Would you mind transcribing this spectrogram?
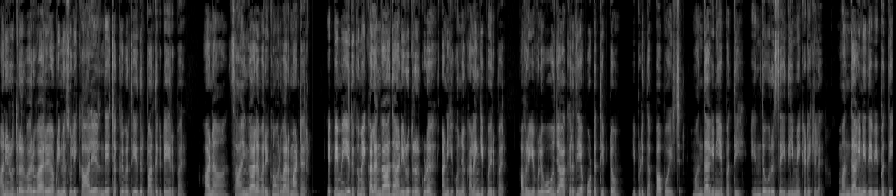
அனிருத்ரர் வருவார் அப்படின்னு சொல்லி காலையிலிருந்தே சக்கரவர்த்தி எதிர்பார்த்துக்கிட்டே இருப்பார். ஆனால் சாயங்காலம் வரைக்கும் அவர் வரமாட்டார். எப்பயுமே எதுக்குமே கலங்காத அனிருத்ரர் கூட அன்னைக்கு கொஞ்சம் கலங்கி போயிருப்பார். அவர் எவ்வளவோ ஜாக்கிரதையாக போட்ட திட்டம் இப்படி தப்பாக போயிடுச்சு மந்தாகினியை பற்றி எந்த ஒரு செய்தியுமே கிடைக்கல. மந்தாகினி தேவி பற்றி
